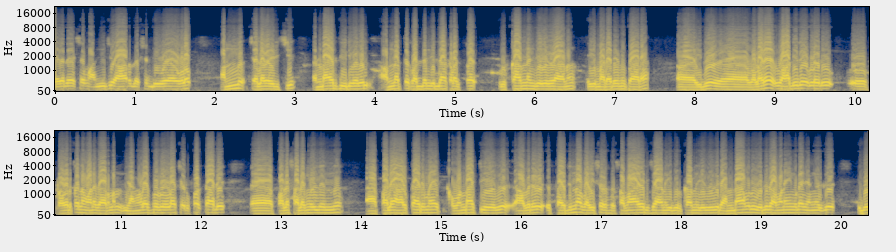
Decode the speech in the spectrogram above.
ഏകദേശം അഞ്ച് ആറ് ലക്ഷം രൂപയോളം അന്ന് ചെലവഴിച്ച് രണ്ടായിരത്തി ഇരുപതിൽ അന്നത്തെ കൊല്ലം ജില്ലാ കളക്ടർ ഉദ്ഘാടനം ചെയ്തതാണ് ഈ മലരണിപ്പാറ ഇത് വളരെ ബാധ്യതയുള്ളൊരു പ്രവർത്തനമാണ്. കാരണം ഞങ്ങളെപ്പോലുള്ള ചെറുപ്പക്കാർ പല സ്ഥലങ്ങളിൽ നിന്ന് പല ആൾക്കാരുമായി കോണ്ടാക്ട് ചെയ്ത് അവർ തരുന്ന പൈസ സമാഹരിച്ചാണ് ഇത് ഉദ്ഘാടനം ചെയ്തത്. രണ്ടാമത് ഒരു തവണയും കൂടെ ഞങ്ങൾക്ക് ഇത്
